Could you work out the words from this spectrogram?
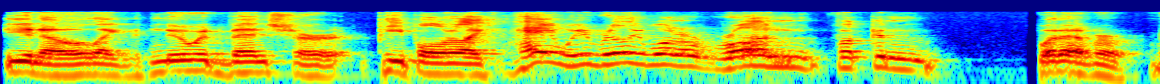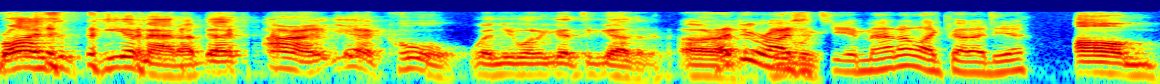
you know, like new adventure. People are like, hey, we really want to run fucking whatever Rise of Tiamat. I'd be like, all right, yeah, cool. When you want to get together, all right. I do Rise of Tiamat. I like that idea. Um,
